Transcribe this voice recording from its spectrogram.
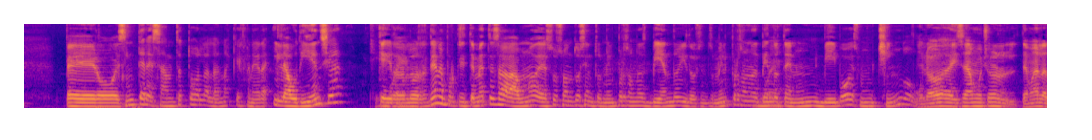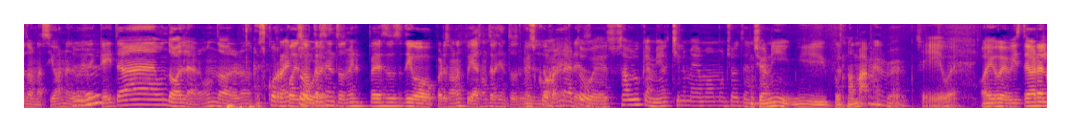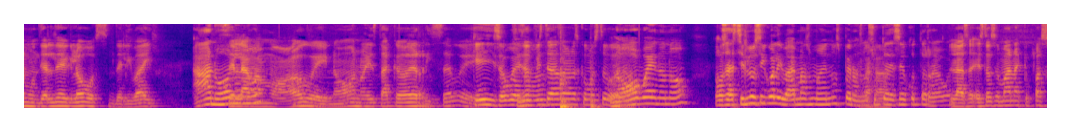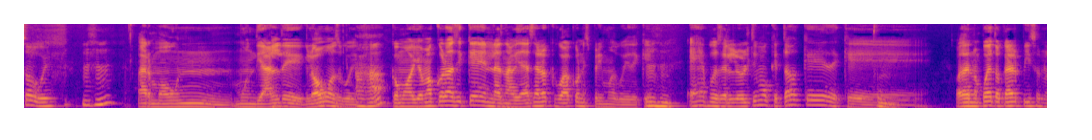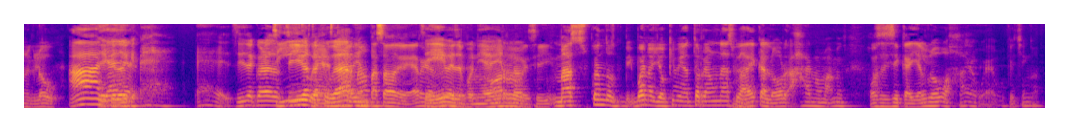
pero es interesante toda la lana que genera y la audiencia Que güey. lo retiene, porque si te metes a uno de esos son 200 mil personas viendo y 200 mil personas viéndote en un vivo es un chingo, Y güey. luego ahí se da mucho el tema de las donaciones, güey. de Ujú. Que ahí te va un dólar, un dólar. ¿no? Es correcto, Pues son güey. 300 mil pesos, digo, personas, pues ya son 300 mil Es dólares. correcto, güey. Eso es algo que a mí al chile me ha llamado mucho la atención y, y pues no mames, güey. Sí, güey. Oye, güey, ¿viste ahora el mundial de globos del Ibai? Ah, no, Se no, la no. mamó, güey. No, no, yo estaba cagado de risa, güey. ¿Qué hizo, güey? ¿Sí supiste más o menos cómo estuvo? No, güey, no, no. O sea, sí lo sigo al Ibai más o menos, pero no Ajá. supe de ese cotorreo, güey. Esta semana que pasó, güey, Ujú. armó un mundial de globos, güey. Ajá. Como yo me acuerdo así que en las navidades era lo que jugaba con mis primos, güey, de que, eh, pues el último que toque, de que, o sea, no puede tocar el piso en el globo. Ah, de ya, que, ya. de que, eh, eh, ¿sí te acuerdas? Sí, Sí, llegaste a jugar, bien ¿no? pasado de verga. Sí, güey, se ponía bien morro, güey, sí. Más cuando, bueno, yo que vivía en Torreón, una ciudad de calor, ah, no mames. O sea, si se caía el globo, ajá, güey, qué chingón.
